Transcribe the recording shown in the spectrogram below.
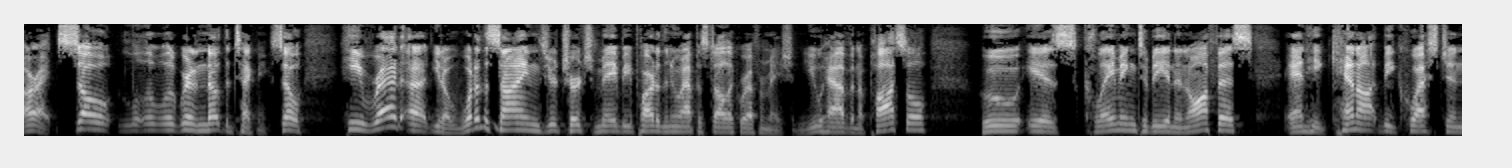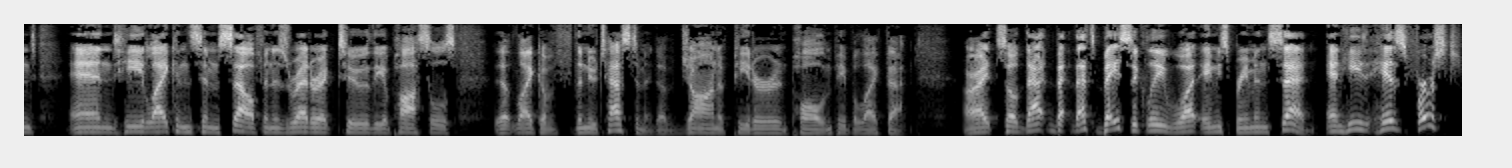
All right, so we're going to note the technique. So he read, uh, you know, what are the signs your church may be part of the New Apostolic Reformation? You have an apostle who is claiming to be in an office and he cannot be questioned, and he likens himself in his rhetoric to the apostles, uh, like of the New Testament, of John, of Peter, and Paul, and people like that. All right, so that that's basically what Amy Spreeman said, and he his first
